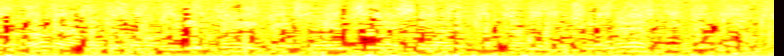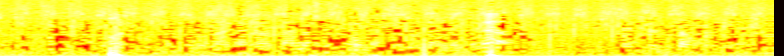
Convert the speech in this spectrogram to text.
bueno, ¿no? Que la gente se movilice y que se eche, siga despertando ilusiones y que, bueno, pues es una derrota no se puede hacer la realidad. Esto está muy bien.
